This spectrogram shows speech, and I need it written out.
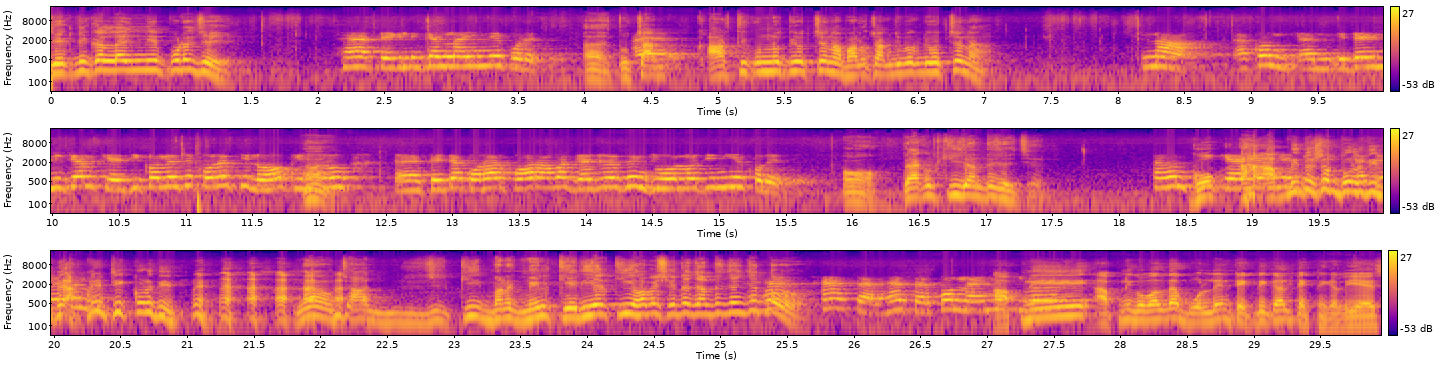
টেকনিক্যাল লাইন নিয়ে পড়েছে? হ্যাঁ টেকনিক্যাল লাইন নিয়ে পড়েছে। হ্যাঁ তো আর্থিক উন্নতি হচ্ছে না? ভালো চাকরি বাকরি হচ্ছে না? না এখন টেকনিক্যাল কেজি কলেজে করেছিল কিন্তু সেটা করার পর আবার গ্র্যাজুয়েশন জুওলজি নিয়ে করেছে। ও তো এখন কি জানতে চাইছেন এখন কি career নিয়ে আপনি তো সব বলে দিন আপনি ঠিক করে দিন। না কি মানে মেন কেরিয়ার কি হবে সেটা জানতে চাইছেন তো? হ্যাঁ হ্যাঁ স্যার হ্যাঁ স্যার কোন লাইনে আপনি আপনি গোপালদা বললেন টেকনিক্যাল টেকনিক্যাল ইয়েস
